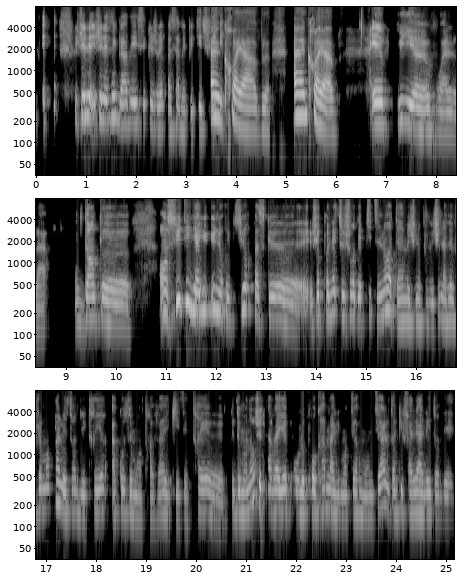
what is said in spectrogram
je, les, je les ai gardées ici que je vais passer à mes petites filles. Incroyable. Incroyable. Et puis, voilà. Donc, Ensuite, il y a eu une rupture parce que euh, je prenais toujours des petites notes, hein, mais je ne pouvais, je n'avais vraiment pas le temps d'écrire à cause de mon travail qui était très euh, demandant. Je travaillais pour le programme alimentaire mondial, donc il fallait aller dans des,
